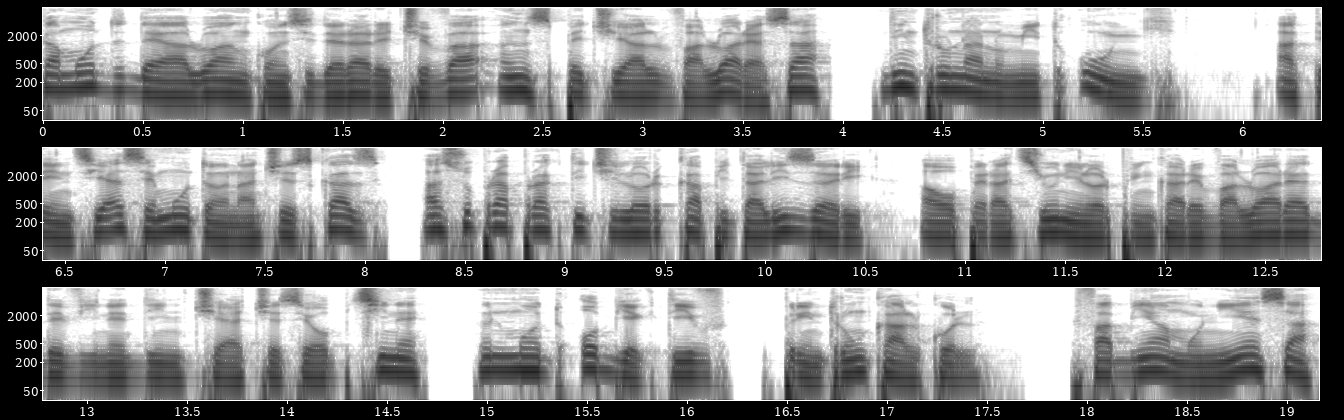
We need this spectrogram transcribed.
ca mod de a lua în considerare ceva, în special valoarea sa, dintr-un anumit unghi. Atenția se mută în acest caz asupra practicilor capitalizării, a operațiunilor prin care valoarea devine din ceea ce se obține în mod obiectiv printr-un calcul. Fabian Muniesa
